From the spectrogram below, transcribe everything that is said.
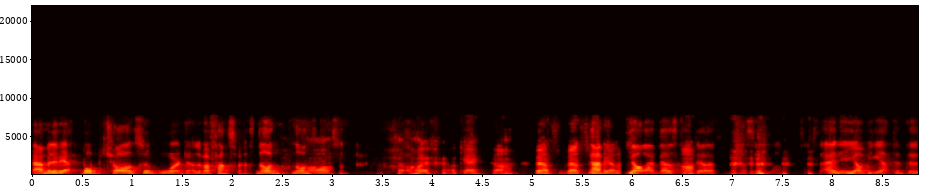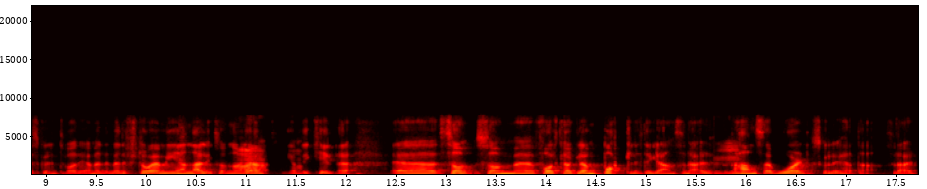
ja men du vet, Bob Charles Award eller vad fan som helst. Någon, någonting ja. sånt där. Okej, okay, ja. Vänster, vänsterspelare? Ja, vänsterspelare ja. från sidan. Eller jag vet inte, det skulle inte vara det. Men, men det förstår vad jag menar. Liksom. Någon ja, jävligt trevlig kille eh, som, som eh, folk har glömt bort lite grann. Sådär. Mm. Hans Award skulle det heta. Sådär.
